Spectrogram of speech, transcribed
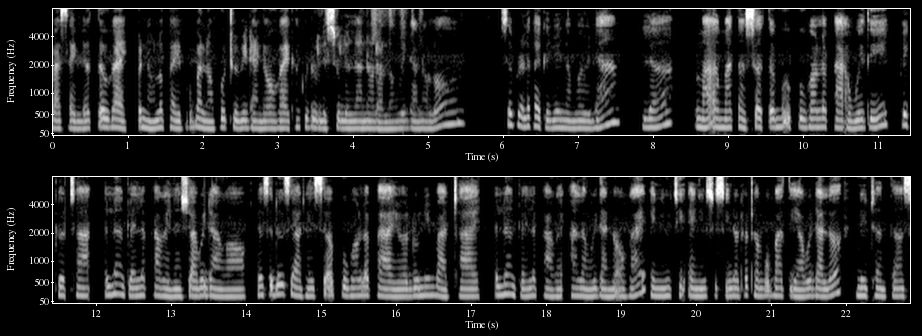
ပါဆိုင်လတော့ဂိုင်ပနောလဖိုင်ပုပလောင်ဖို့ထွေဝိဒနော်ဂိုင်ခန့်ကုတုလဆူလလန်နော်လောင်လောင်ဝိဒနော်လောစပရလက်ခိုင်ကရွေးနော်မဝိဒလာ မအမတန်ဆက်တမှုပူကလက်ဖာအဝေးသည်ဖိတ်ကချအလန့်ကလိုင်းလက်ဖာကလည်းရှာဝိတာကောလက်စဒုဆရာတဲ့ဆက်ပူကလက်ဖာရောဒုနိပါထိုင်အလန့်ကလိုင်းလက်ဖာကအလန့်ဝိတာနော်ဂိုင်အန်ယူဂျီအန်ယူစီစီနော်ထထမှုပါတီယာဝိတာလနေထန်တန်စ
